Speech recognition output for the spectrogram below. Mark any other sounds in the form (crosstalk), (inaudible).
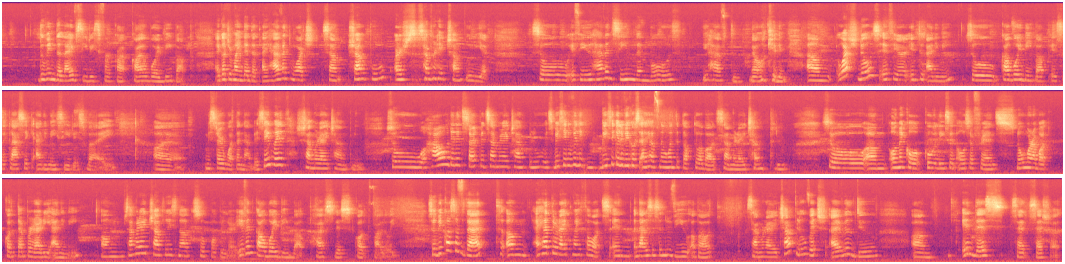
doing the live series for Cowboy Bebop, I got reminded that I haven't watched some Shampoo or (laughs) Samurai shampoo yet. So if you haven't seen them both, you have to. (laughs) No, kidding. Um, watch those if you're into anime. So Cowboy Bebop is a classic anime series by uh, Mr. Watanabe. Same with Samurai Champloo. So how did it start with Samurai Champloo? It's basically basically because I have no one to talk to about Samurai (laughs) Champloo. So um, all my co- colleagues and also friends know more about contemporary anime. Um, Samurai Champloo is not so popular. Even Cowboy Bebop has this cult following. So because of that, um, I had to write my thoughts and analysis and review about Samurai Champloo, which I will do um, in this set session.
